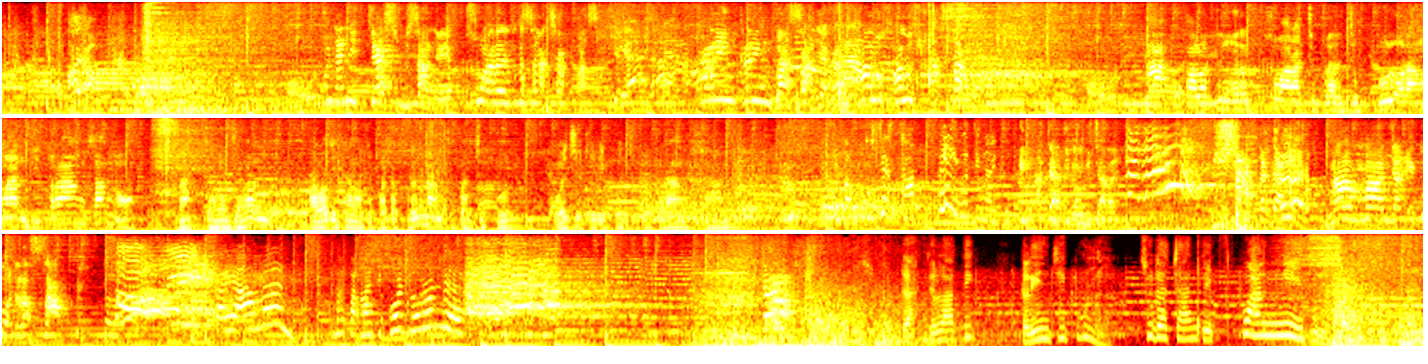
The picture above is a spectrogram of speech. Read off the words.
Ayo. Jazz misalnya ya, suaranya itu keserak-serak basah ya. Kering-kering basah ya kan, halus-halus kasar. Aku kalau denger suara jebar-jebur orang mandi terangsang, no. Nah, jangan-jangan kalau ikan lagi pada berenang jebar-jebur, gue jadi ikut juga terangsang. Kita usir sapi betina itu. Ini hati-hati kalau bicara. Astaga, namanya itu adalah sapi. Saya aman. Bapak masih kuat dorong deh. Jelatik, kelinci pula. Sudah cantik, wangi pula.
